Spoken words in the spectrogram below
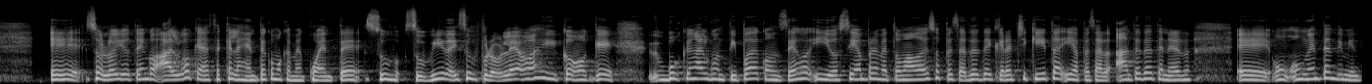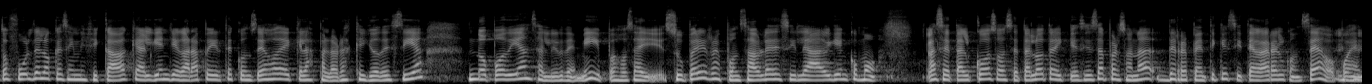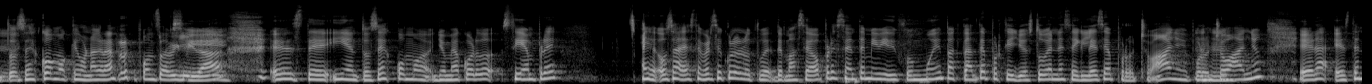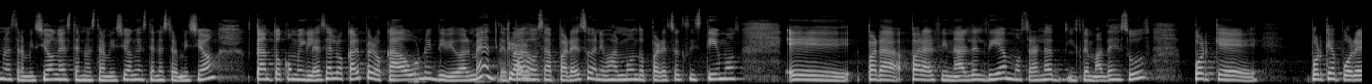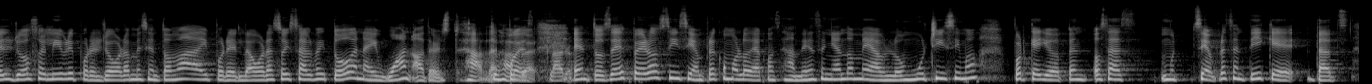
Eh, solo yo tengo algo que hace que la gente como que me cuente su, su vida y sus problemas y como que busquen algún tipo de consejo y yo siempre me he tomado eso a pesar desde que era chiquita y a pesar antes de tener eh, un, un entendimiento full de lo que significaba que alguien llegara a pedirte consejo de que las palabras que yo decía no podían salir de mí, pues o sea, súper irresponsable decirle a alguien como hace tal cosa hace tal otra y que si esa persona de repente que si te agarra el consejo, pues entonces como que es una gran responsabilidad. Este, y entonces como yo me acuerdo siempre eh, o sea, este versículo lo tuve demasiado presente en mi vida y fue muy impactante porque yo estuve en esa iglesia por ocho años y por ocho años era, esta es nuestra misión, esta es nuestra misión, esta es nuestra misión, tanto como iglesia local, pero cada uno individualmente. Pues, o sea, para eso venimos al mundo, para eso existimos, eh, para, para al final del día mostrar la- el tema de Jesús, porque... Porque por él yo soy libre y por él yo ahora me siento amada y por él ahora soy salva y todo, and I want others to have that. To have pues. that, claro. Entonces, pero sí, siempre como lo de aconsejando y enseñando me habló muchísimo porque yo, o sea, siempre sentí que that's,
